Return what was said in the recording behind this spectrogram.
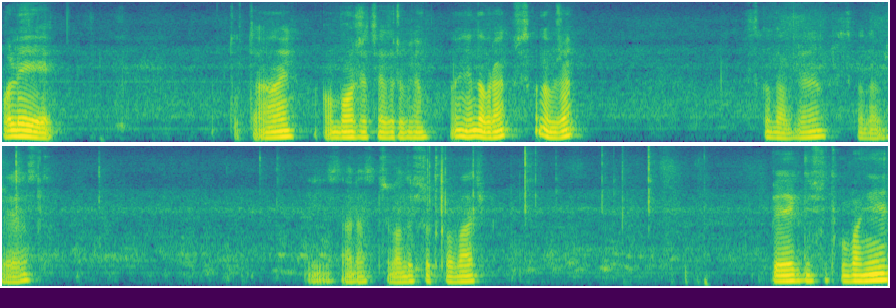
Oli. Tutaj. O Boże, co ja zrobiłem? No nie, dobra, wszystko dobrze. Wszystko dobrze, wszystko dobrze jest. I zaraz trzeba dośrodkować. Pyk, dośrodkowanie.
